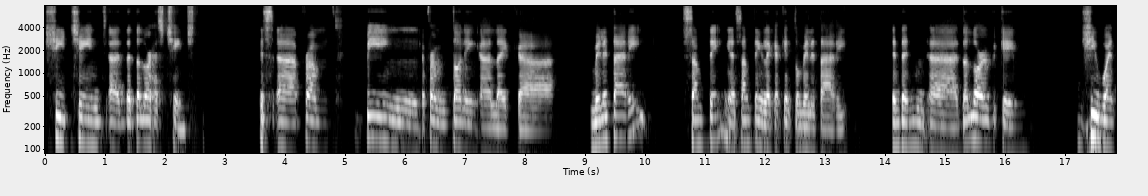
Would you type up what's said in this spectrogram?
she changed. Uh, the the lore has changed. It's uh from being from donning uh, like uh military something uh, something like akin to military. And then uh the lore became she mm, went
